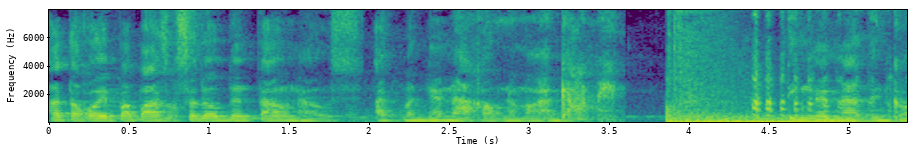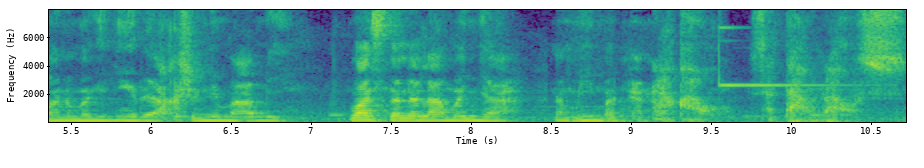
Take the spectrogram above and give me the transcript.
At ako ay papasok sa loob ng townhouse at magnanakaw ng mga gamit. Tingnan natin kung ano magiging reaction ni Mami once na nalaman niya na may magnanakaw sa townhouse.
